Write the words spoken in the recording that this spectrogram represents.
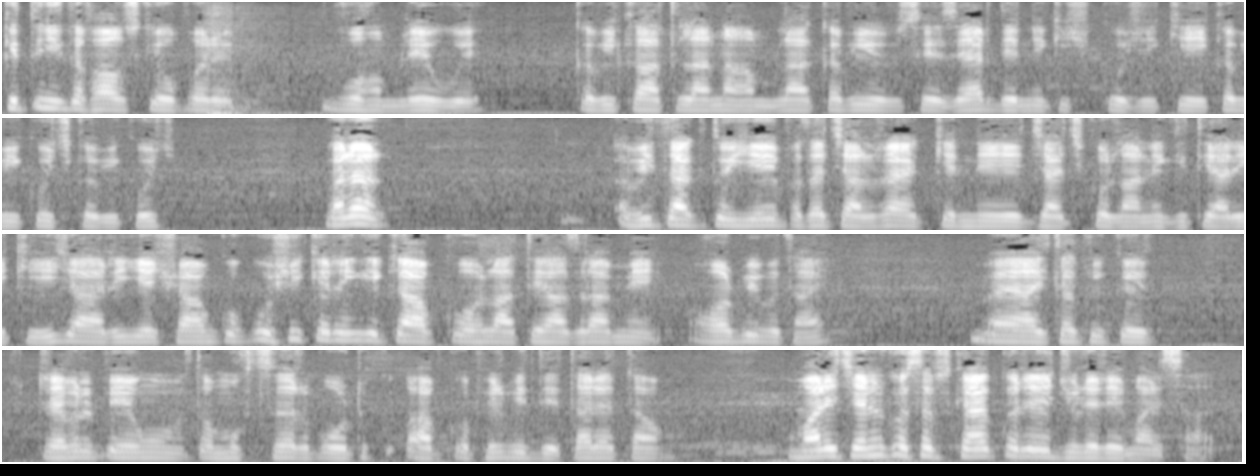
कितनी दफ़ा उसके ऊपर वो हमले हुए, कभी कातलाना हमला, कभी उसे जहर देने की कोशिश की, कभी कुछ कभी कुछ। बहरहाल, अभी तक तो ये पता चल रहा है कि नए जज को लाने की तैयारी की जा रही है। शाम को कोशिश करेंगे कि आपको हालात हाजरा में और भी बताएँ। मैं आजकल क्योंकि ट्रैवल पे हूँ तो मुख्तर रिपोर्ट आपको फिर भी देता रहता हूँ। हमारे चैनल को सब्सक्राइब करें, जुड़े रहे हमारे साथ।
